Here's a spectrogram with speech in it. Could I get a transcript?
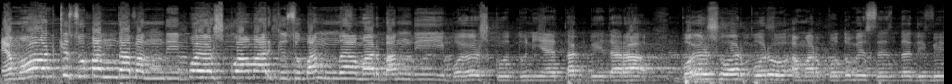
এমন কিছু বান্দা বান্দি, বয়স্ক আমার কিছু বান্দা আমার বান্দি, বয়স্ক দুনিয়ায় থাকবে যারা, বয়স হওয়ার পরও আমার কদমে সেজদা দিবে।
